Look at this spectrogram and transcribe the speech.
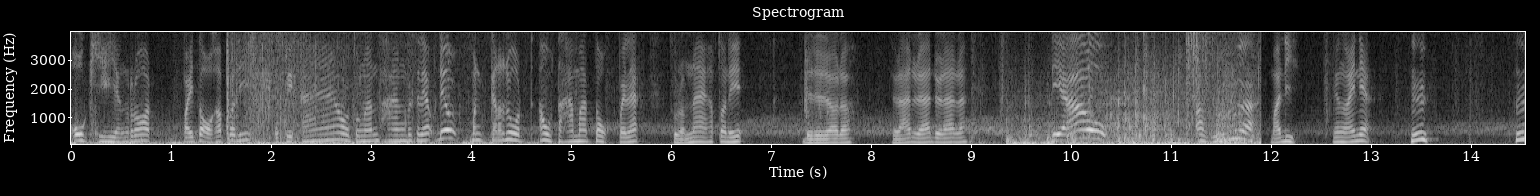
โอเคยังรอดไปต่อครับตอนนี้โอเคอ้าวตรงนั้นพังไปซะแล้วเดี๋ยวมันกระโดดเอ้าตามมาตกไปแล้วส่วนลำหน้าครับตอนนี้ เดี๋ยวเดี๋ยวเดี๋ยวเดี๋ยวเดี๋ยวนะเดี๋ยวนะเดี๋ยวนะเดี๋ยวนะเดี๋ยวอ้าวเฮือมาดิยังไงเนี่ย ฮึฮึ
